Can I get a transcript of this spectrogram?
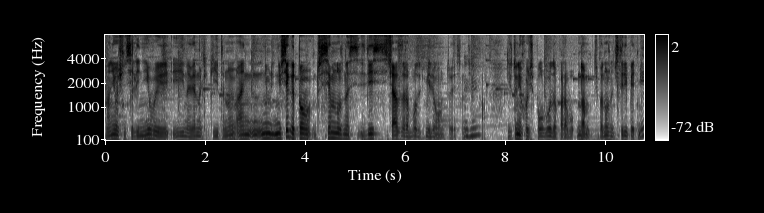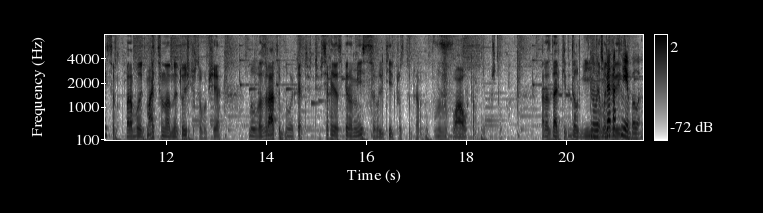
но они очень все ленивые и, наверное, какие-то, ну, они, не, не все готовы, всем нужно здесь сейчас заработать миллион, то есть, ну, типа, никто не хочет полгода поработать, ну, там, типа, нужно 4-5 месяцев поработать мастером на одной точке, чтобы вообще был возврат и было какая-то, все хотят с первого месяца улететь просто прям в вау, там, типа, чтобы раздать какие-то долги. Ну, у тебя так не было.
